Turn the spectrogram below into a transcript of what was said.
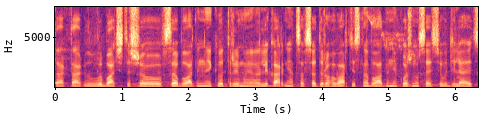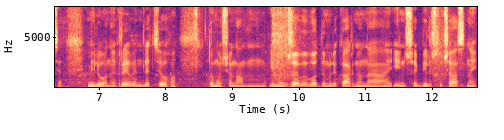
так, так. Ви бачите, що все обладнання, яке отримує лікарня, це все дороговартісне обладнання. Кожну сесію виділяється мільйони гривень для цього, тому що нам і ми вже виводимо лікарню на інший, більш сучасний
